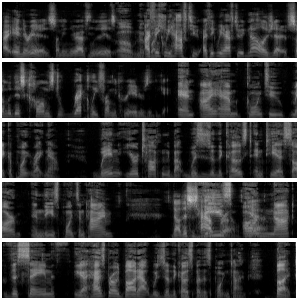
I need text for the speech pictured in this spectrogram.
and there is, I mean there absolutely is. Oh no! I think we have to. I think we have to acknowledge that if some of this comes directly from the creators of the game. and I am going to make a point right now. When you're talking about Wizards of the Coast and TSR in these points in time, Now this is Hasbro. these are yeah. not the same. Yeah, Hasbro had bought out Wizards of the Coast by this point in time, but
